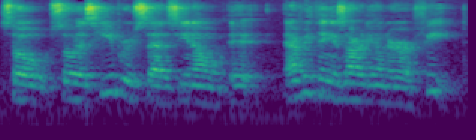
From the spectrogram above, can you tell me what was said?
So, so as Hebrews says, you know, it, everything is already under our feet.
